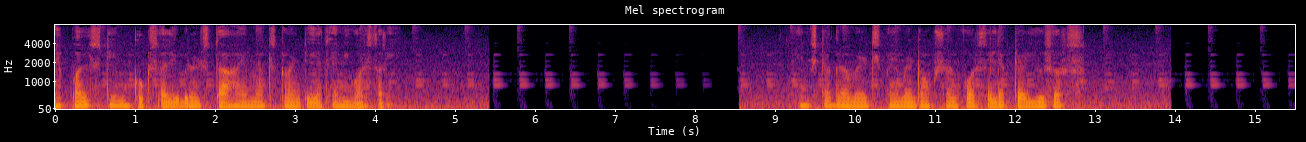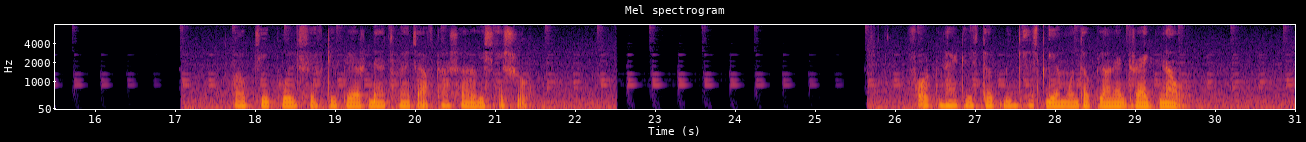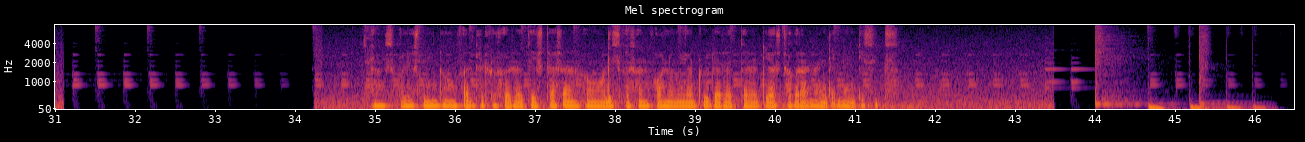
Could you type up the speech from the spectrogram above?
Apple's Tim Cook celebrates the iMac's twentieth anniversary. Instagram adds payment option for selected users. PUBG pulls 50 player deathmatch after service issue. Fortnite is the biggest game on the planet right now. Thanks for listening. Don't forget to share registration for more discussion. Follow me on Twitter at the 1996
